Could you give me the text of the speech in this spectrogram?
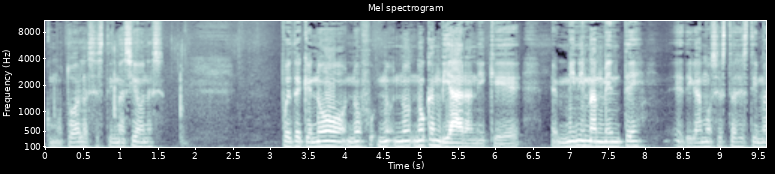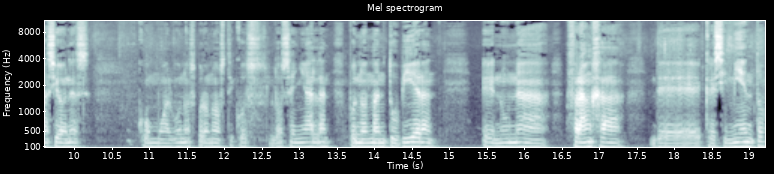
como todas las estimaciones, pues de que no, no, no, no cambiaran y que eh, mínimamente, eh, digamos, estas estimaciones, como algunos pronósticos lo señalan, pues nos mantuvieran en una franja de crecimiento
